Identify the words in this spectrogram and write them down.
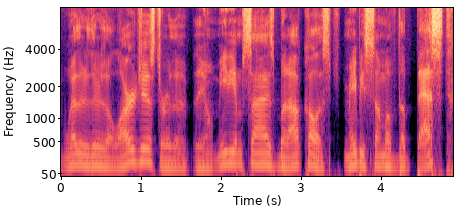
whether they're the largest or the you know medium size, but I'll call it maybe some of the best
